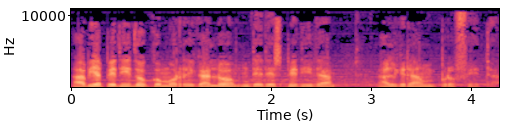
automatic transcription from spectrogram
había pedido como regalo de despedida al gran profeta.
